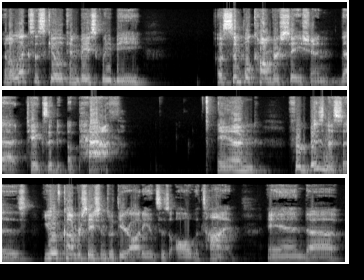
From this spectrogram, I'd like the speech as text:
an Alexa skill can basically be a simple conversation that takes a, a path. And for businesses, you have conversations with your audiences all the time. And uh,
